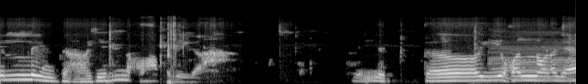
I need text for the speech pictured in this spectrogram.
ಎಲ್ಲಿಂದ ಎಲ್ಲ ಹಾಪದೀಗ ಎಲ್ಲಿತ್ತ ಈ ಹೊಲ್ನೊಳಗೆ?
